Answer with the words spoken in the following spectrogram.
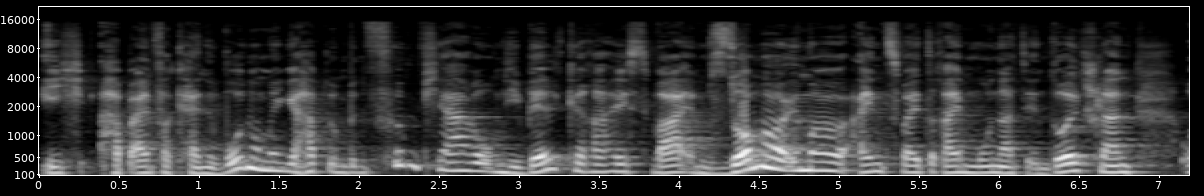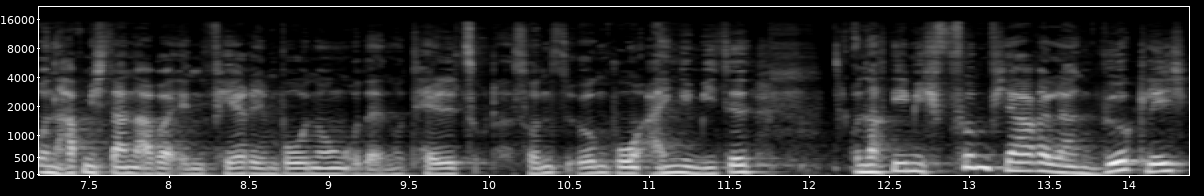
ich habe einfach keine Wohnung mehr gehabt und bin fünf Jahre um die Welt gereist, war im Sommer immer ein, zwei, drei Monate in Deutschland und habe mich dann aber in Ferienwohnungen oder in Hotels oder sonst irgendwo eingemietet. Und nachdem ich fünf Jahre lang wirklich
